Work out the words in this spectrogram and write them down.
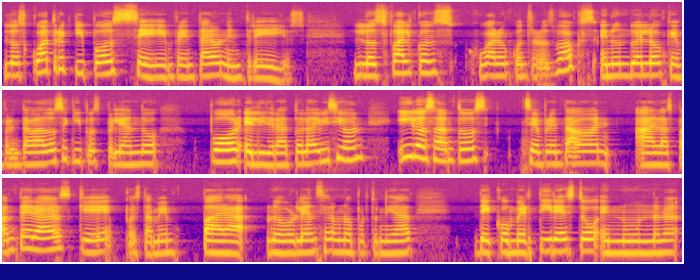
los cuatro equipos se enfrentaron entre ellos. Los Falcons jugaron contra los Bucks en un duelo que enfrentaba a dos equipos peleando por el liderato de la división y los Santos se enfrentaban a las Panteras que pues también para Nueva Orleans era una oportunidad de convertir esto en una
